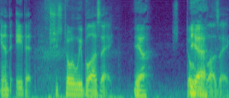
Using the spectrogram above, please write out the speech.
and ate it." She's totally blasé. Yeah, She's Totally Yeah. blasé.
